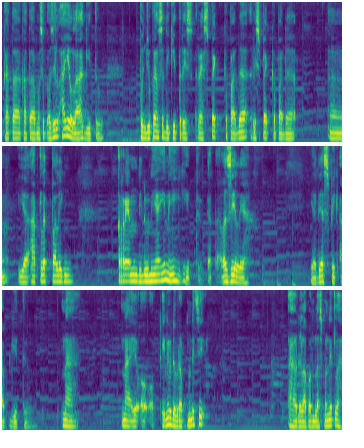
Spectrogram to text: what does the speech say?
kata kata Masud Ozil ayolah gitu tunjukkan sedikit respect kepada respect kepada uh, ya atlet paling keren di dunia ini gitu kata Ozil ya. Ya dia speak up gitu. Nah nah ya, oh, oh, ini udah berapa menit sih? Ah udah 18 menit lah.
